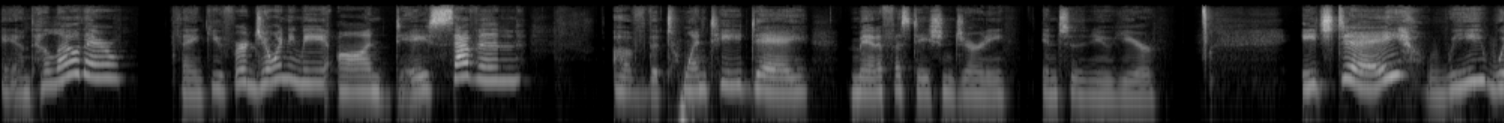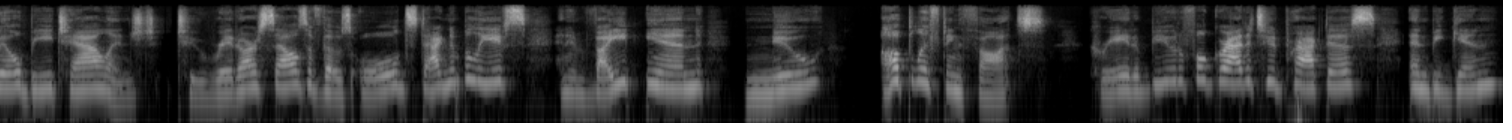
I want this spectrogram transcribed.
And hello there. Thank you for joining me on day seven of the 20 day manifestation journey into the new year. Each day, we will be challenged to rid ourselves of those old stagnant beliefs and invite in new, uplifting thoughts, create a beautiful gratitude practice, and begin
